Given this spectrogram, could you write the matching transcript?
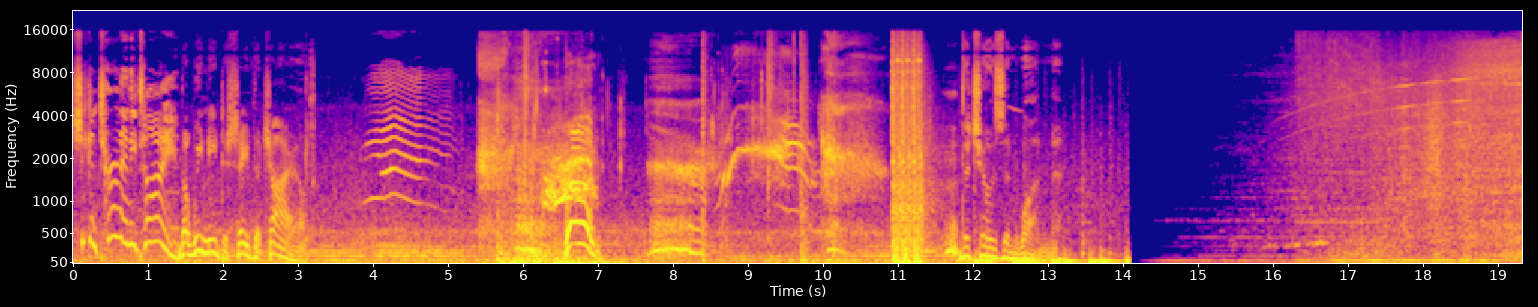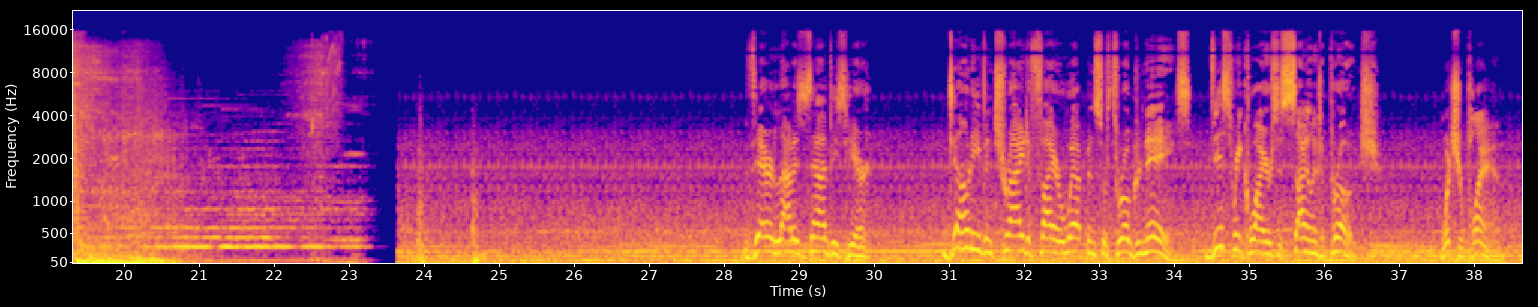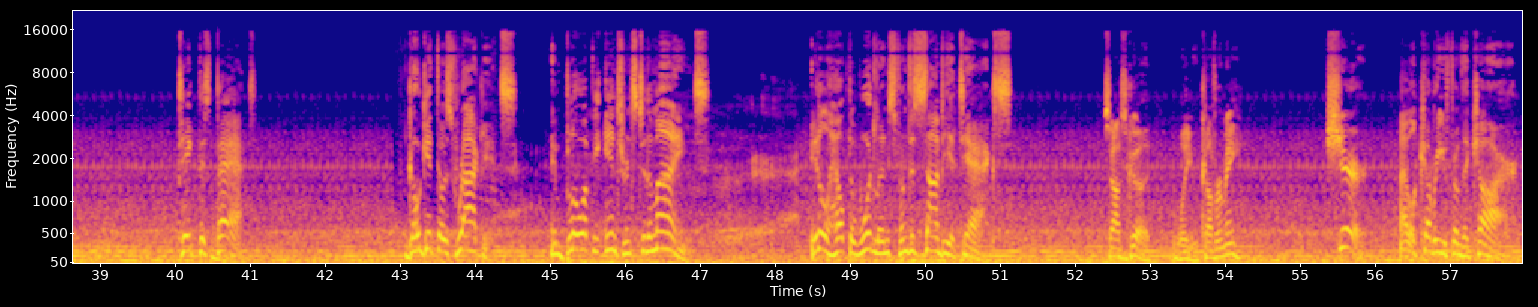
She can turn any time. But we need to save the child. Run! The Chosen One. There are a lot of zombies here. Don't even try to fire weapons or throw grenades. This requires a silent approach. What's your plan? Take this bat. Go get those rockets and blow up the entrance to the mines. It'll help the woodlands from the zombie attacks. Sounds good. Will you cover me? Sure. I will cover you from the car.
